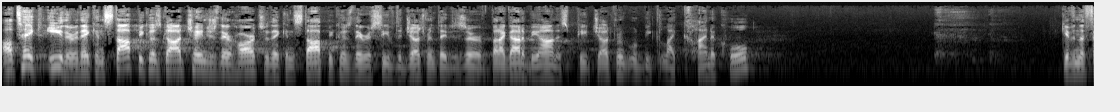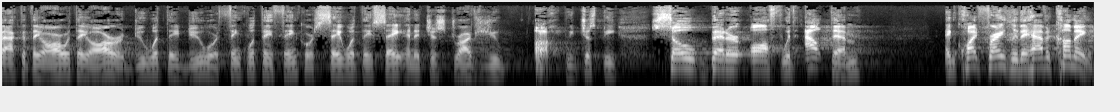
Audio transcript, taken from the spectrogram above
I'll take either. They can stop because God changes their hearts, or they can stop because they receive the judgment they deserve. But I got to be honest, Pete, judgment would be like kind of cool given the fact that they are what they are, or do what they do, or think what they think, or say what they say, and it just drives you, ugh, we'd just be so better off without them. And quite frankly, they have it coming.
